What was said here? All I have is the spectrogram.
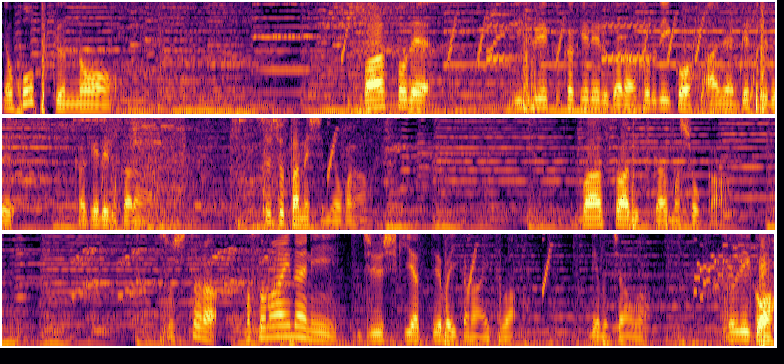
でもホープくんのバーストでリフレクかけれるからそれでいこう。あねデスペルかけれるから。それちょっと試してみようかな。バーストアビ使いましょうか。そしたら、まあ、その間に重式やってればいいかなあいつは。レムちゃんは。それでいこ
